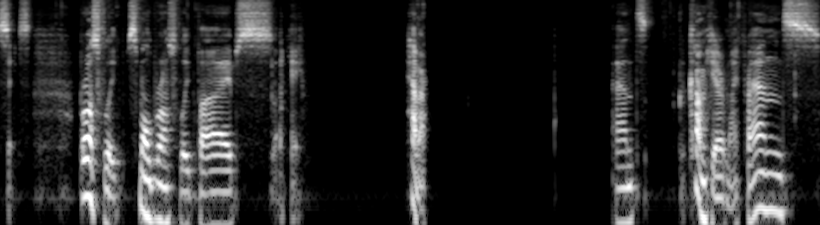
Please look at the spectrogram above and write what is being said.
six. Bronze fluid, small bronze fluid pipes. Okay. Hammer. And come here, my friends.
